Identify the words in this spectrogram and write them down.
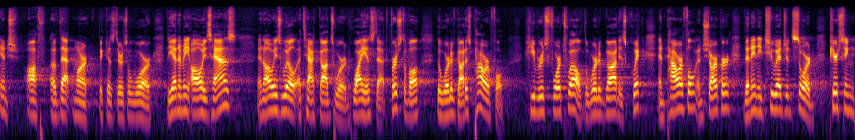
inch off of that mark because there's a war. The enemy always has and always will attack God's word. Why is that? First of all, the word of God is powerful. Hebrews 4:12 The word of God is quick and powerful and sharper than any two-edged sword piercing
